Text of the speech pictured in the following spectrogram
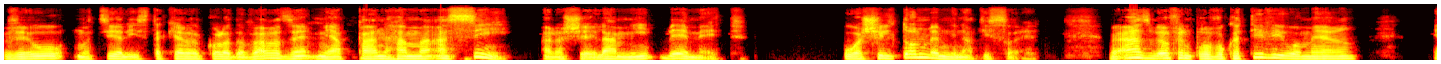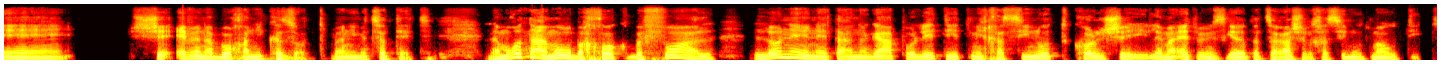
והוא מציע להסתכל על כל הדבר הזה מהפן המעשי, על השאלה מי באמת הוא השלטון במדינת ישראל. ואז באופן פרובוקטיבי הוא אומר, שאבן הבוחן היא כזאת, ואני מצטט. למרות האמור בחוק, בפועל לא נהנית ההנהגה הפוליטית מחסינות כלשהי, למעט במסגרת הצהרה של חסינות מהותית.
